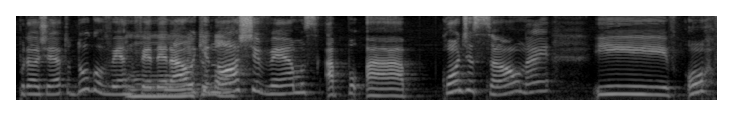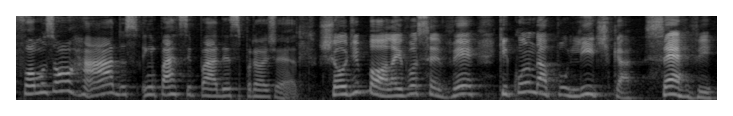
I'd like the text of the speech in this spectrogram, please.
projeto do governo federal Muito e que bom. nós tivemos a, a condição, né? E fomos honrados em participar desse projeto. Show de bola. E você vê que quando a política serve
